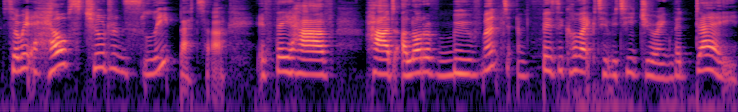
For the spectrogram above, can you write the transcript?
So it helps children sleep better if they have had a lot of movement and physical activity during the day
